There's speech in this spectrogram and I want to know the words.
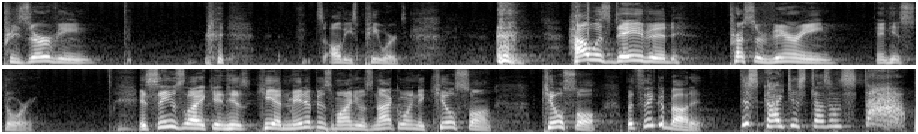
preserving all these P words? how was David persevering in his story? It seems like in his he had made up his mind he was not going to kill Saul, kill Saul. But think about it. This guy just doesn't stop.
